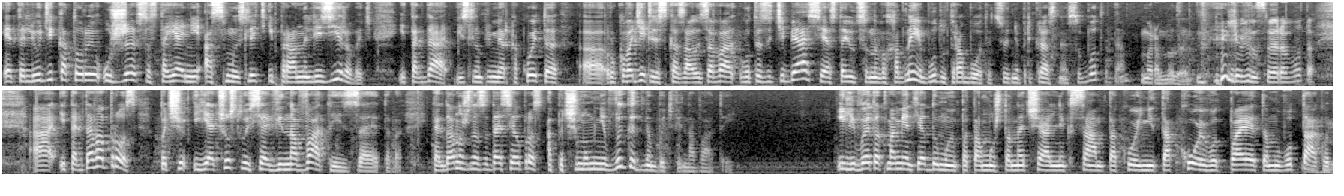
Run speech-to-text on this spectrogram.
Это люди, которые уже в состоянии осмыслить и проанализировать. И тогда, если, например, какой-то э, руководитель сказал, из-за вас, вот из-за тебя все остаются на выходные и будут работать. Сегодня прекрасная суббота, да? Мы Ну работаем, любим свою работу. А, и тогда вопрос, почему, я чувствую себя виноватой из-за этого. Тогда нужно задать себе вопрос, а почему мне выгодно быть виноватой? Или в этот момент я думаю, потому что начальник сам такой, не такой, вот поэтому вот так вот.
